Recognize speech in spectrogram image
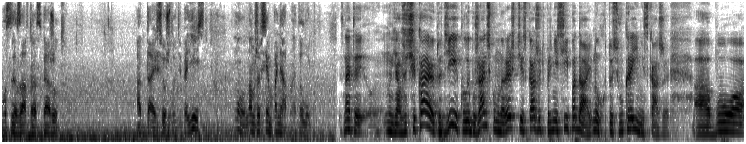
послезавтра скажут отдай все, что у тебя есть. Ну, нам же всем понятно, это логика. Знаєте, ну я вже чекаю тоді, коли Бужанському нарешті скажуть принесі і подай. Ну, хтось в Україні скаже. Бо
